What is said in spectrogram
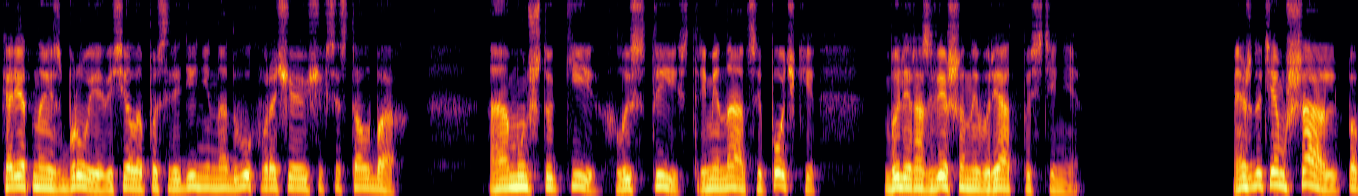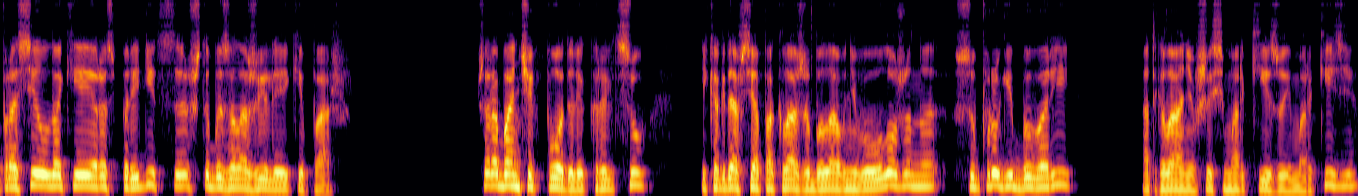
Каретная сбруя висела посредине на двух вращающихся столбах, а мундштуки, хлысты, стремена, цепочки были развешаны в ряд по стене. Между тем Шарль попросил лакея распорядиться, чтобы заложили экипаж. Шарабанчик подали к крыльцу, и когда вся поклажа была в него уложена, супруги Бавари, откланившись маркизу и маркизе,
